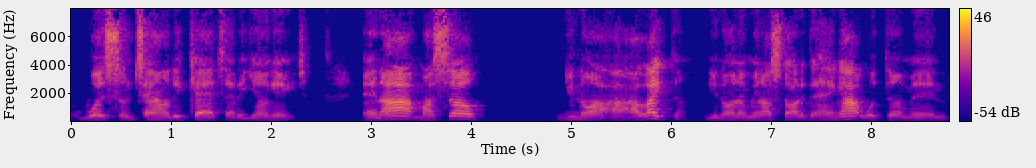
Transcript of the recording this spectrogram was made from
was some talented cats at a young age. And I myself, you know, I, I liked them. You know what I mean? I started to hang out with them and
